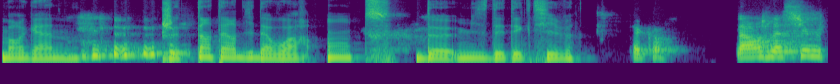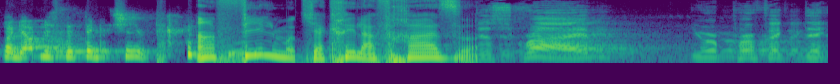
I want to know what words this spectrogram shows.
Morgane, je t'interdis d'avoir honte de Miss Détective. D'accord. Alors je l'assume, je regarde Miss Détective. Un film qui a créé la phrase Describe your perfect date.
